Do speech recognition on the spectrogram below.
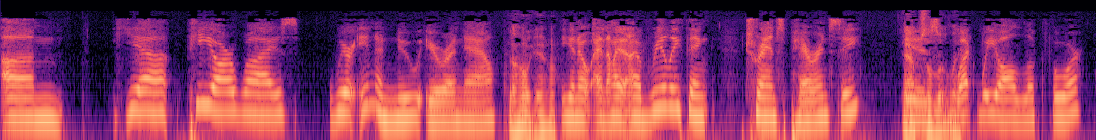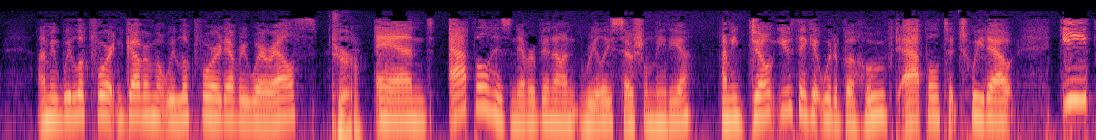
Um, yeah, PR wise, we're in a new era now. oh yeah, You know, and I, I really think transparency Absolutely. is what we all look for. I mean, we look for it in government, we look for it everywhere else. sure. And Apple has never been on really social media. I mean, don't you think it would have behooved Apple to tweet out, "Eep,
